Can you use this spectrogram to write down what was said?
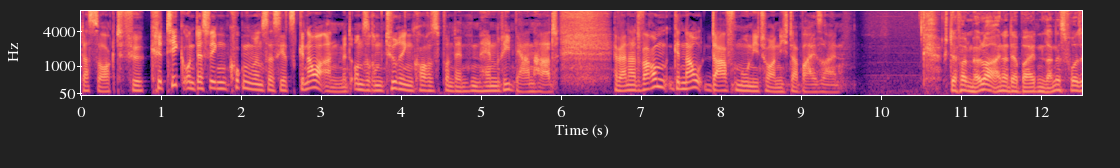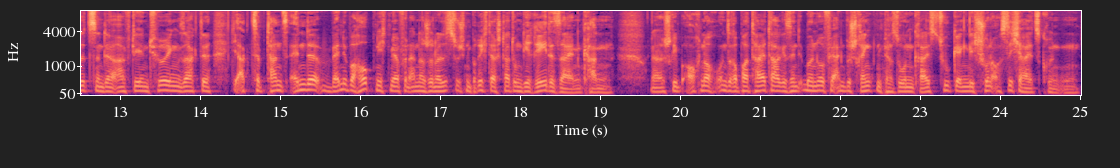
Das sorgt für Kritik und deswegen gucken wir uns das jetzt genauer an mit unserem Thüringen-Korrespondenten Henry Bernhard. Herr Bernhard, warum genau darf Monitor nicht dabei sein? Stefan Möller, einer der beiden Landesvorsitzenden der AfD in Thüringen, sagte, die Akzeptanz ende, wenn überhaupt nicht mehr von einer journalistischen Berichterstattung die Rede sein kann. Und er schrieb auch noch, unsere Parteitage sind immer nur für einen beschränkten Personenkreis zugänglich, schon aus Sicherheitsgründen.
